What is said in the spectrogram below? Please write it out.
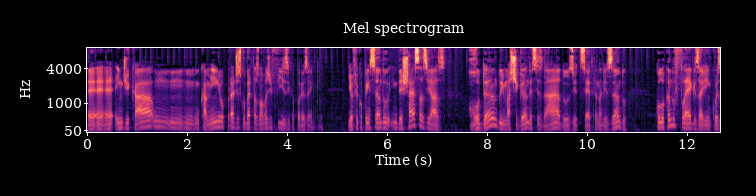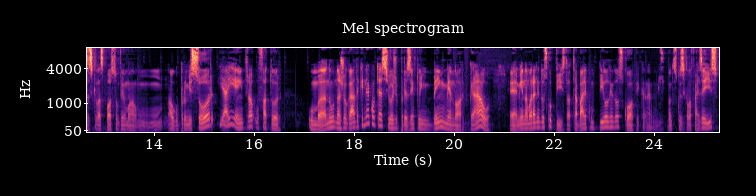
é, é, é indicar um, um, um caminho para descobertas novas de física, por exemplo. E eu fico pensando em deixar essas IAs rodando e mastigando esses dados e etc., analisando, colocando flags aí em coisas que elas possam ver uma, um, algo promissor, e aí entra o fator humano na jogada, que nem acontece hoje, por exemplo, em bem menor grau. É, minha namorada é endoscopista, ela trabalha com pílula endoscópica, né? uma das coisas que ela faz é isso.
